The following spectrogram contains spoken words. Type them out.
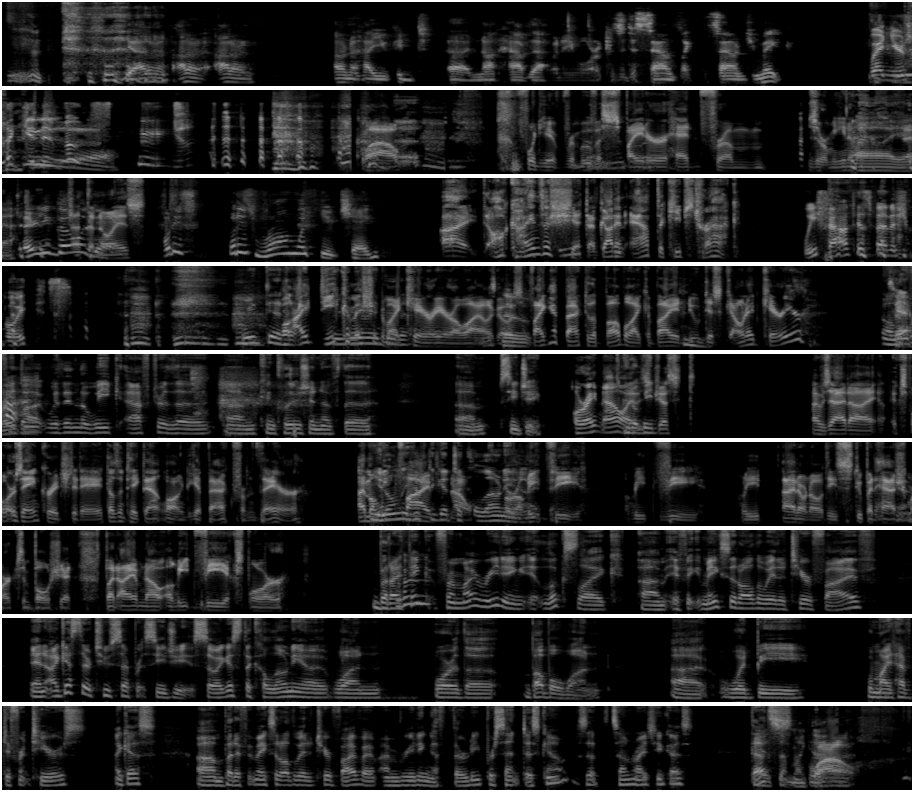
Yeah, I don't, know, I don't, I don't, I don't know how you could uh, not have that one anymore because it just sounds like the sound you make. When you're looking at boats. wow. when you remove a spider head from Zemina, Oh yeah. There you go. is the noise? What is what is wrong with you, Chig? I all kinds of shit. I've got an app that keeps track. we found his fetish boys. we did. Well, it. I We really decommissioned my it. carrier a while ago. So So- if I get back to the bubble, I can buy a new discounted carrier. Only Yeah. if you do it within the week after the um, conclusion of the um, CG. Well, right now I It'll was be- just I was at uh, Explorers Anchorage today. It doesn't take that long to get back from there. I'm You'd Elite only Five have to get now, to Colonia. or Elite think. V, Elite V, Elite. I don't know these stupid hash Yeah. marks and bullshit. But I am now Elite V Explorer. But I think from my reading, it looks like um, if it makes it all the way to tier five, and I guess they're two separate CGs. So I guess the Colonia one or the bubble one uh, would be we might have different tiers, I guess. Um, but if it makes it all the way to tier five, I, I'm reading a thirty percent discount. Does that sound right to you guys? Yeah, That's something like that. Wow.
